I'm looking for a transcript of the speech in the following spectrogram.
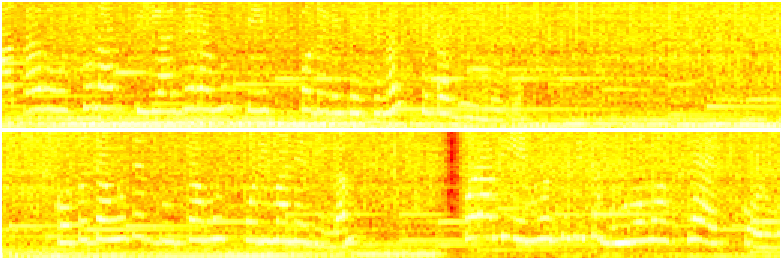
আদা, রসুন আর পেঁয়াজের আমি পেস্ট করে রেখেছিলাম, সেটা দিয়ে দেবো। ছোটো চামচের দু চামচ পরিমাণে দিলাম। এরপর আমি এর মধ্যে কিছু গুঁড়ো মশলা অ্যাড করব।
